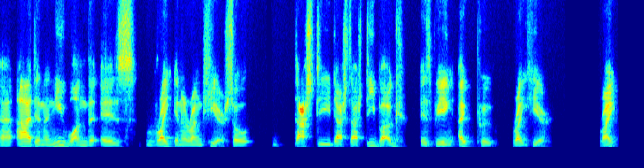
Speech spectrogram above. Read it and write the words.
uh, add in a new one that is right in around here. So dash D dash dash debug is being output right here, right?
